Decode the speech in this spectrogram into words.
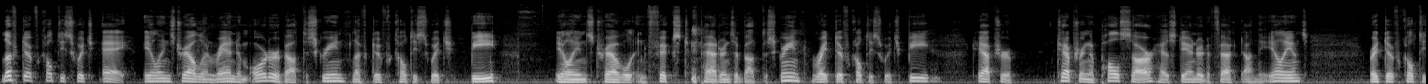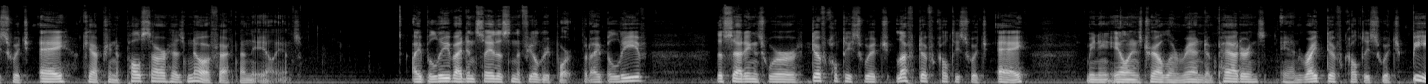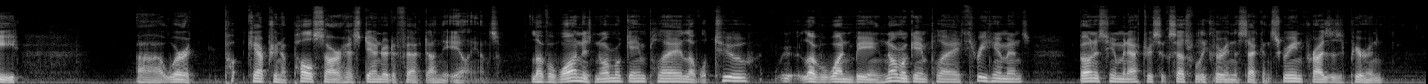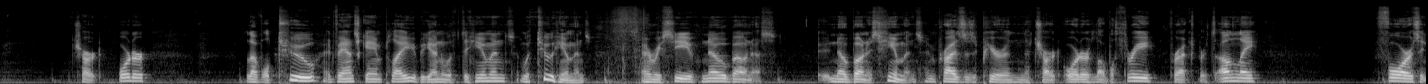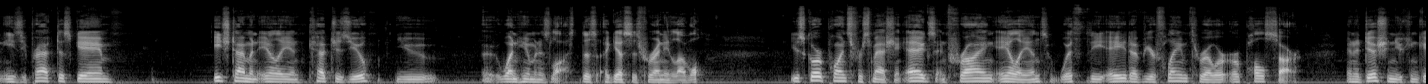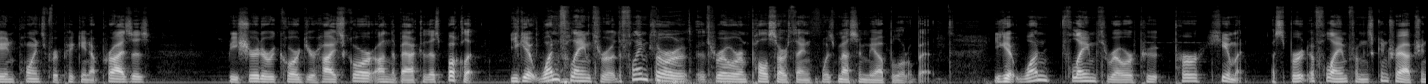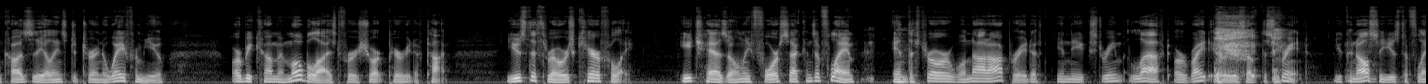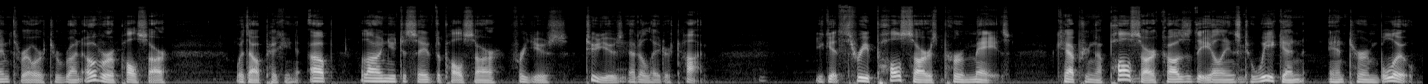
Left difficulty switch A. Aliens travel in random order about the screen. Left difficulty switch B. Aliens travel in fixed patterns about the screen. Right difficulty switch B. Capture capturing a pulsar has standard effect on the aliens. Right difficulty switch A. Capturing a pulsar has no effect on the aliens. I believe I didn't say this in the field report, but I believe the settings were difficulty switch left difficulty switch A, meaning aliens travel in random patterns, and right difficulty switch B, uh, where p- capturing a pulsar has standard effect on the aliens. Level 1 is normal gameplay, level 2, level 1 being normal gameplay, 3 humans, bonus human after successfully clearing the second screen, prizes appear in chart order. Level 2, advanced gameplay, you begin with the humans with 2 humans and receive no bonus. No bonus humans, and prizes appear in the chart order. Level 3, for experts only. 4 is an easy practice game. Each time an alien catches you, you uh, one human is lost. This, I guess, is for any level. You score points for smashing eggs and frying aliens with the aid of your flamethrower or pulsar. In addition, you can gain points for picking up prizes. Be sure to record your high score on the back of this booklet. You get one flamethrower. The flamethrower thrower and pulsar thing was messing me up a little bit. You get one flamethrower per, per human. A spurt of flame from this contraption causes the aliens to turn away from you or become immobilized for a short period of time. Use the throwers carefully. Each has only 4 seconds of flame, and the thrower will not operate in the extreme left or right areas of the screen. You can also use the flamethrower to run over a pulsar without picking it up, allowing you to save the pulsar for use to use at a later time. You get 3 pulsars per maze. Capturing a pulsar causes the aliens to weaken and turn blue.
